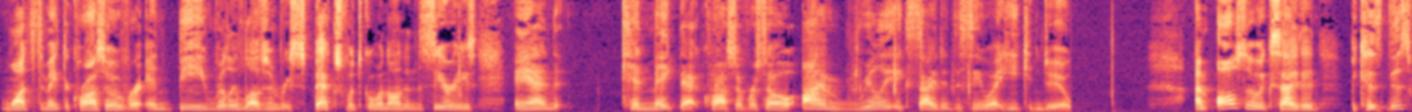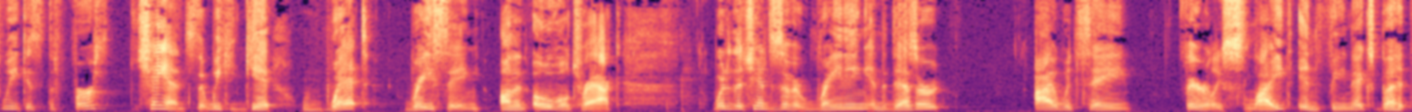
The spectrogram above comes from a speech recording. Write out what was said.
wants to make the crossover and B really loves and respects what's going on in the series and can make that crossover. So I'm really excited to see what he can do. I'm also excited because this week is the first chance that we could get wet racing on an oval track. What are the chances of it raining in the desert? I would say fairly slight in Phoenix, but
